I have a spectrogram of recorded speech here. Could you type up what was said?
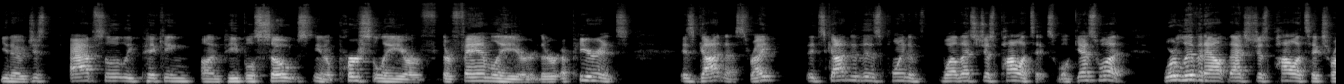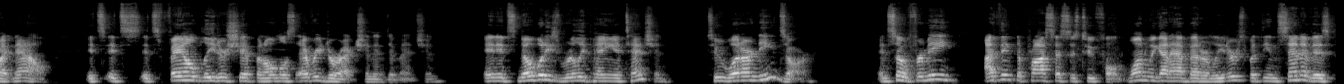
you know just absolutely picking on people so you know personally or their family or their appearance has gotten us right it's gotten to this point of well that's just politics well guess what we're living out that's just politics right now it's it's it's failed leadership in almost every direction and dimension and it's nobody's really paying attention to what our needs are. And so for me, I think the process is twofold. One, we got to have better leaders, but the incentive is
